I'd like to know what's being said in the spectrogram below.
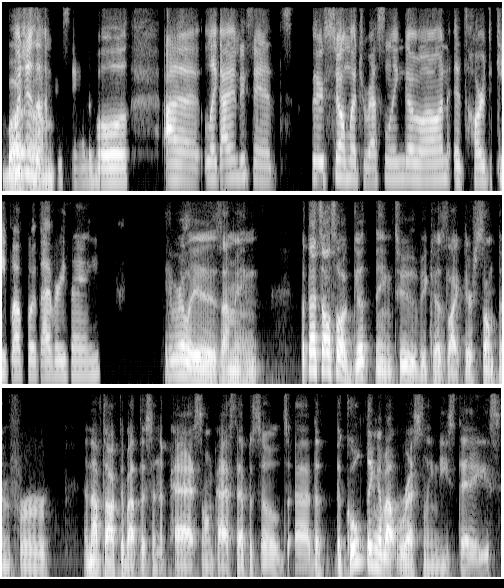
But which is um, understandable. Uh, like I understand there's so much wrestling going on, it's hard to keep up with everything. It really is. I mean, but that's also a good thing too, because like there's something for, and I've talked about this in the past on past episodes. Uh, the the cool thing about wrestling these days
